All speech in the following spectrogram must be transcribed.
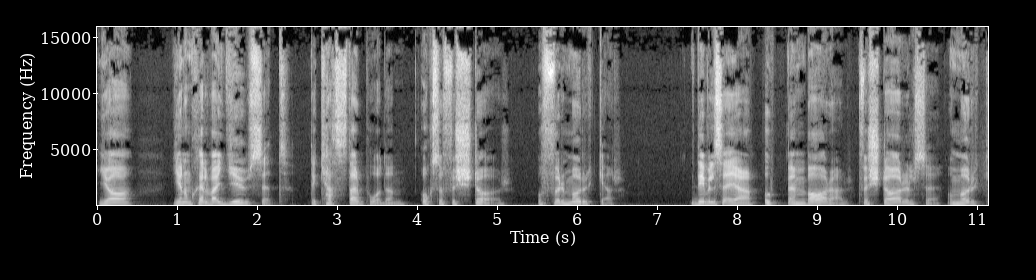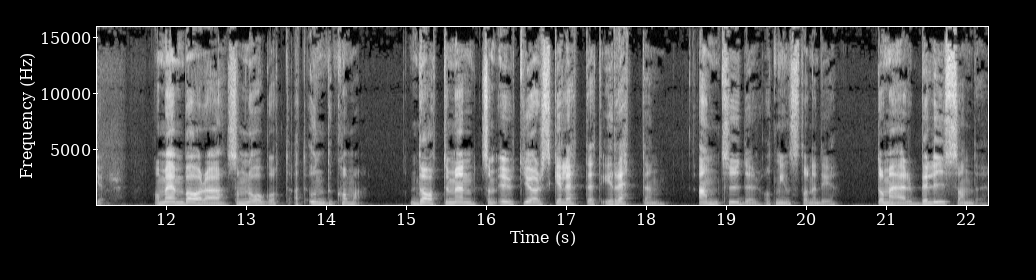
ja, genom själva ljuset det kastar på den, också förstör och förmörkar? Det vill säga uppenbarar förstörelse och mörker. Om än bara som något att undkomma. Datumen som utgör skelettet i rätten antyder åtminstone det. De är belysande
